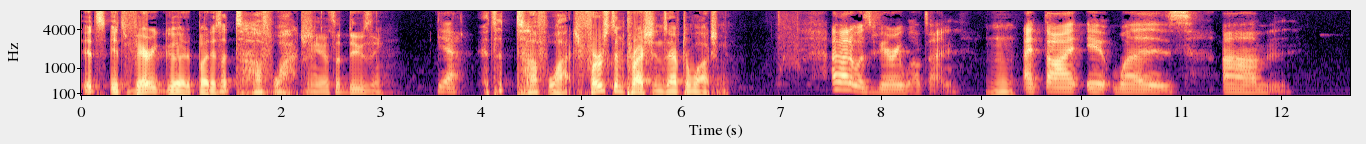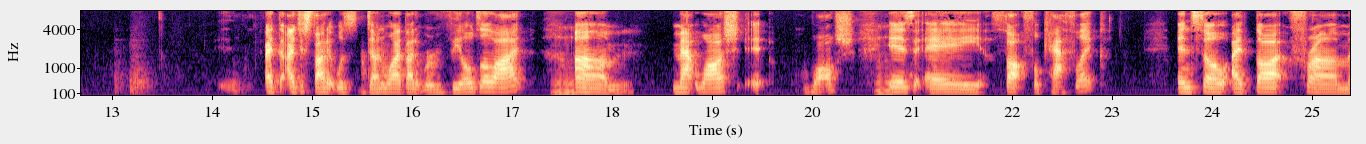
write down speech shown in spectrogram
it's it's very good, but it's a tough watch. Yeah. It's a doozy. Yeah, It's a tough watch. First impressions after watching. I thought it was very well done. Mhm. I thought it was. um I, th- I just thought it was done well. I thought it revealed a lot. Mhm. Um, Matt Walsh it, Walsh Mhm. is a thoughtful Catholic, and so I thought from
